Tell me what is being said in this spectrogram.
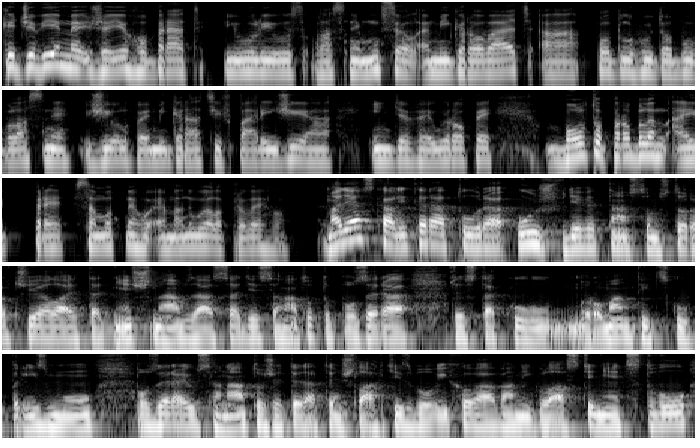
keďže vieme, že jeho brat Julius vlastne musel emigrovať a po dlhú dobu vlastne žil v emigrácii v Paríži a inde v Európe. Bol to problém aj pre samotného Emanuela I. Maďarská literatúra už v 19. storočí, ale aj tá dnešná v zásade sa na toto pozerá cez takú romantickú prízmu. Pozerajú sa na to, že teda ten šlachtic bol vychovávaný k vlastenectvu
